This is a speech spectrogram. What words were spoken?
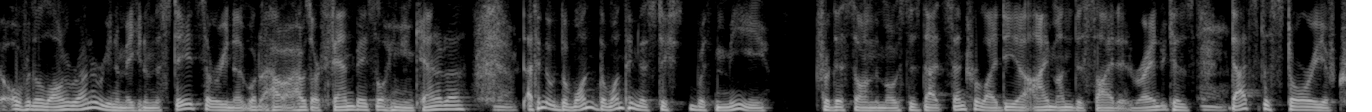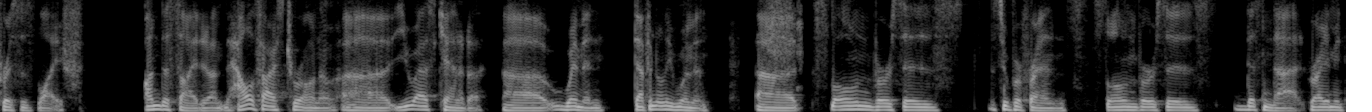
over the long run? Are we going to make it in the states? Are we going to? What? How, how's our fan base looking in Canada? Yeah. I think the, the one the one thing that sticks with me for this song the most is that central idea I'm undecided, right? Because mm. that's the story of Chris's life. Undecided. I'm Halifax, Toronto, uh, US, Canada, uh, women, definitely women. Uh, Sloan versus Super Friendz, Sloan versus this and that, right? I mean,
